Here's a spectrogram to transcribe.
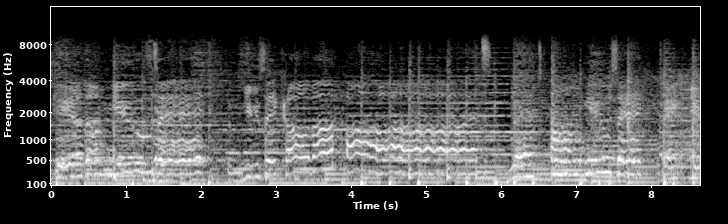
Hear the music, the music of our hearts. Music. The.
